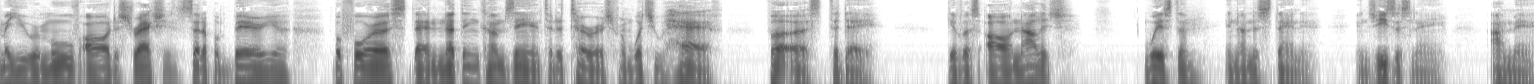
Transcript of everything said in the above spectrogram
May you remove all distractions, set up a barrier before us that nothing comes in to deter us from what you have for us today. Give us all knowledge, wisdom, and understanding. In Jesus' name, amen.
